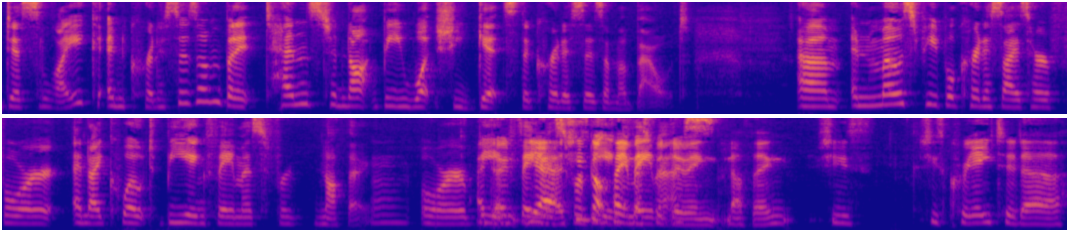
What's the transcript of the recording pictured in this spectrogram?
dislike and criticism but it tends to not be what she gets the criticism about um, and most people criticize her for, and I quote, being famous for nothing or being famous yeah for she's not being famous, for doing nothing she's she's created a,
